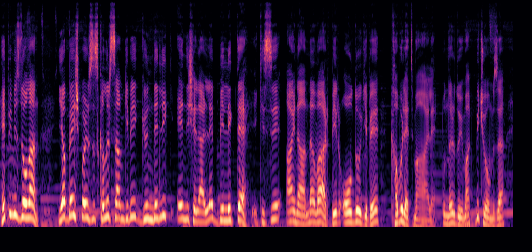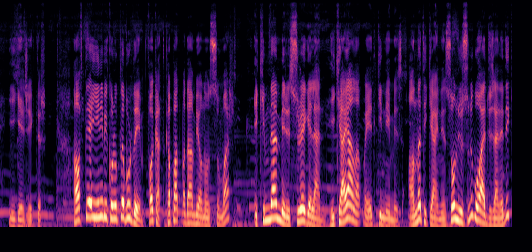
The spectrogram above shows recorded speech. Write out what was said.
hepimizde olan ya beş parasız kalırsam gibi gündelik endişelerle birlikte ikisi aynı anda var. Bir olduğu gibi kabul etme hali. Bunları duymak birçoğumuza iyi gelecektir. Haftaya yeni bir konukla buradayım. Fakat kapatmadan bir anonsum var. Ekim'den beri süre gelen hikaye anlatma etkinliğimiz Anlat Hikayenin sonuncusunu bu ay düzenledik.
